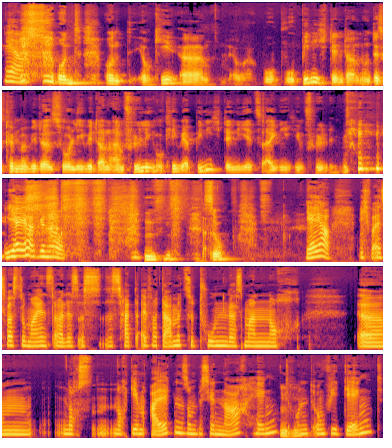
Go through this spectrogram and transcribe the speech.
Ja. Und, und okay, äh, wo, wo bin ich denn dann? Und das können wir wieder so lebe dann am Frühling. Okay, wer bin ich denn jetzt eigentlich im Frühling? Ja, ja, genau. so. Ja, ja, ich weiß, was du meinst, aber das ist, das hat einfach damit zu tun, dass man noch, ähm, noch, noch dem Alten so ein bisschen nachhängt mhm. und irgendwie denkt,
